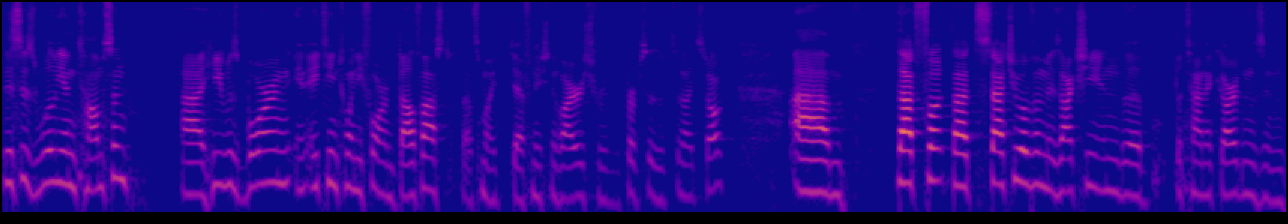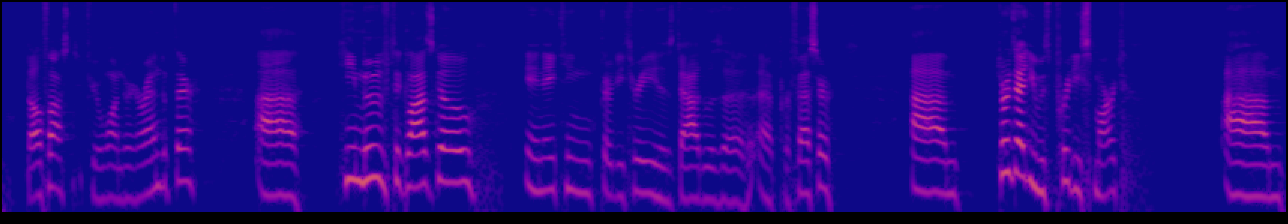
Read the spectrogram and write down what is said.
this is William Thomson. Uh, he was born in 1824 in Belfast. That's my definition of Irish for the purposes of tonight's talk. Um, that, that statue of him is actually in the Botanic Gardens in Belfast, if you're wandering around up there. Uh, he moved to Glasgow in 1833. His dad was a, a professor. Um, turns out he was pretty smart. Um,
